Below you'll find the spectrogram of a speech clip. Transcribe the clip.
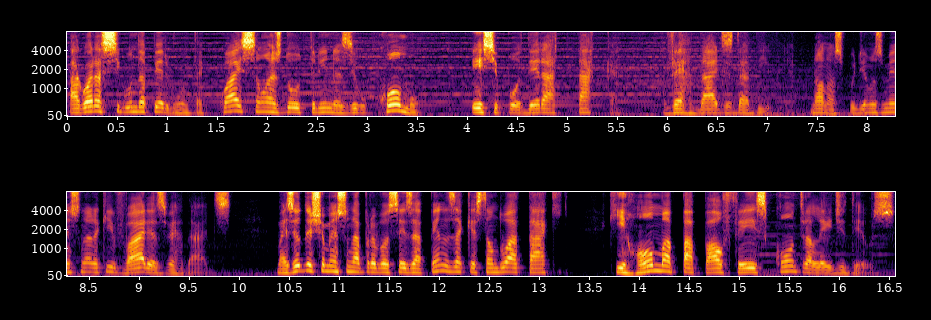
Agora, a segunda pergunta: quais são as doutrinas e como este poder ataca verdades da Bíblia? Não, nós podíamos mencionar aqui várias verdades. Mas eu deixo mencionar para vocês apenas a questão do ataque que Roma papal fez contra a lei de Deus.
